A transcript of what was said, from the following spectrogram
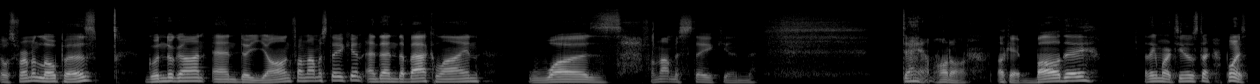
it was Fermin Lopez, Gundogan, and De Jong, if I'm not mistaken, and then the back line was, if I'm not mistaken, damn, hold on, okay, Balde. I think Martinez started. Point is,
